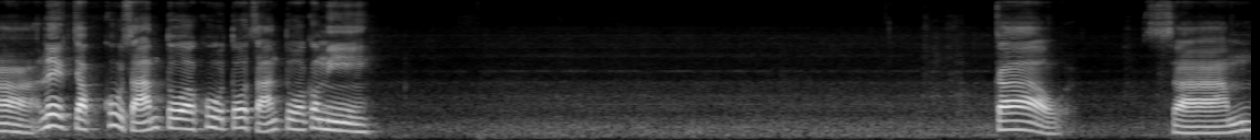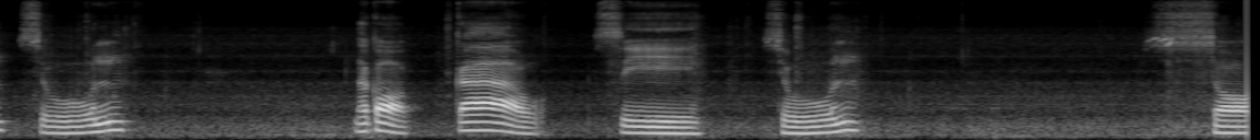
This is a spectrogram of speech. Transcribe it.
อ่าเลขจับคู่สามตัวคู่โต๊ะสามตัวก็มีเก้าสามศูนย์แล้วก็เก้าสี่ศูนย์สอ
